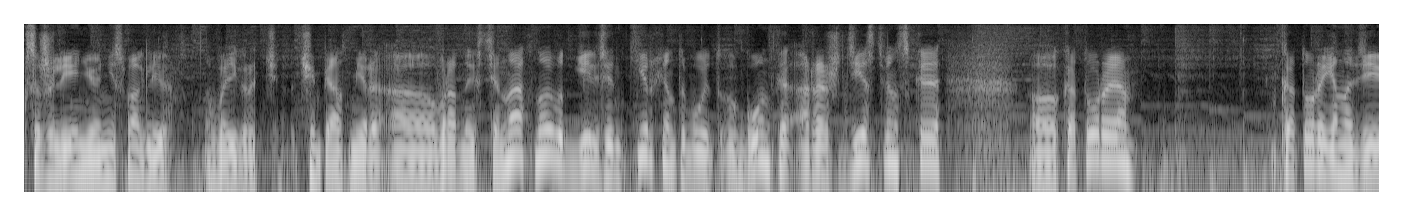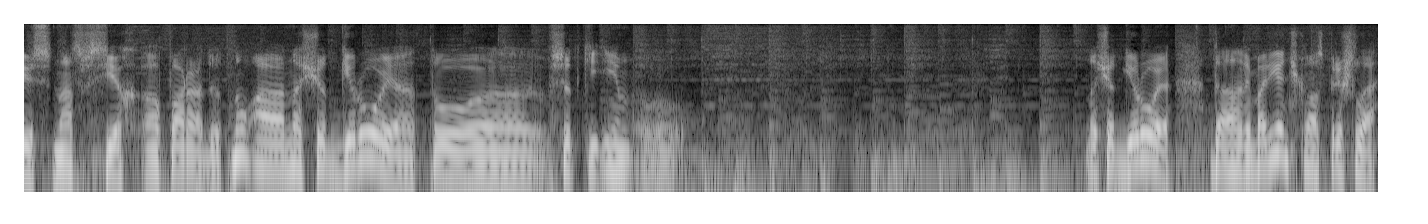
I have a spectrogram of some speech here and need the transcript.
к сожалению, не смогли выиграть чемпионат мира в родных стенах. Ну и вот Гельзенкирхен, это будет гонка рождественская, которая которые, я надеюсь, нас всех а, порадуют. Ну, а насчет героя, то э, все-таки им э, насчет героя. Да, Наталья Марьянчик у нас пришла.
